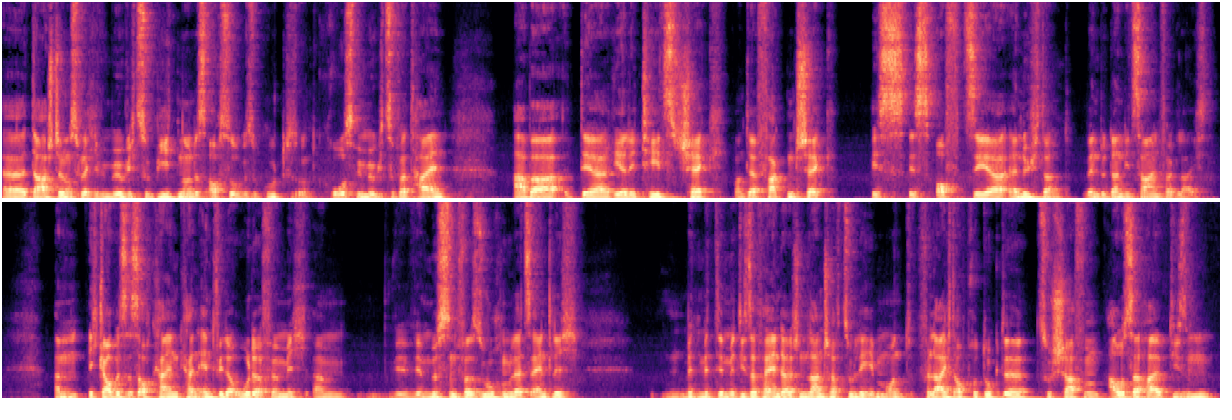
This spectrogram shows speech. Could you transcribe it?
äh, Darstellungsfläche wie möglich zu bieten und es auch so, so gut und groß wie möglich zu verteilen. Aber der Realitätscheck und der Faktencheck ist, ist oft sehr ernüchternd, wenn du dann die Zahlen vergleichst. Ähm, ich glaube, es ist auch kein, kein Entweder-Oder für mich. Ähm, wir, wir müssen versuchen, letztendlich mit, mit, mit dieser veränderlichen Landschaft zu leben und vielleicht auch Produkte zu schaffen außerhalb diesem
